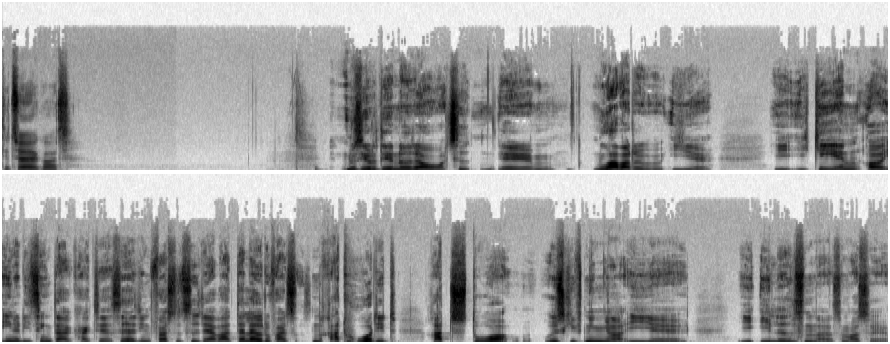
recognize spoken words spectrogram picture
Det tør jeg godt. Nu siger du, det er noget, der er over tid. Øh, nu arbejder du i, øh, i, i GN, og en af de ting, der karakteriserede din første tid der, var, at der lavede du faktisk sådan ret hurtigt ret store udskiftninger i, øh, i, i ledelsen, og som også øh,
